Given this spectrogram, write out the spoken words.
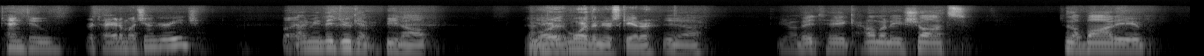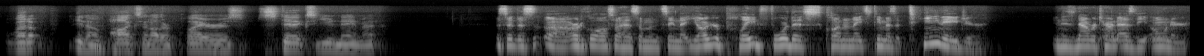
tend to retire at a much younger age but I mean, they do get beat up. More more than your skater. Yeah. You know, they take how many shots to the body, let up, you know, pucks and other players, sticks, you name it. So this uh, article also has someone saying that Jagr played for this Cloud Knights team as a teenager, and has now returned as the owner.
